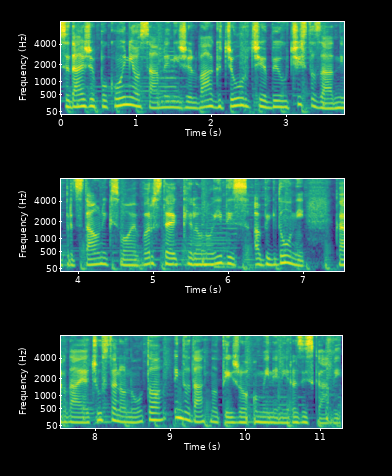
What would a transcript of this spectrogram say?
Sedaj že pokojni osamljeni želvak George je bil čisto zadnji predstavnik svoje vrste Kelonoidis abigdoni, kar daje čustveno noto in dodatno težo omenjeni raziskavi.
